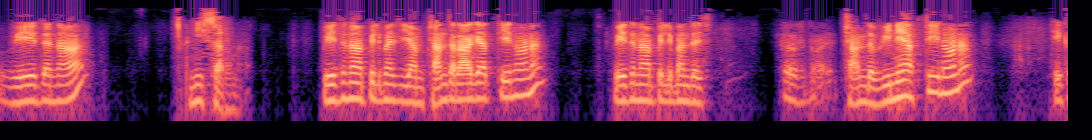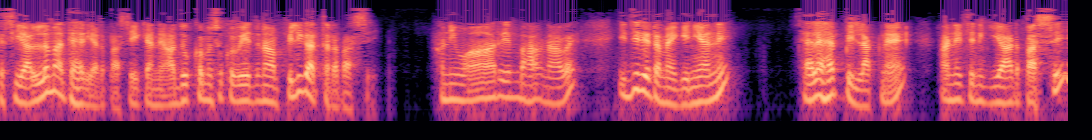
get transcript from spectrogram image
වේදනා නිසරණ වේදනා පිළිබඳ යම් ඡන්ද රාගයක් තියෙනවනම් වේදනා පිළිබඳ ඡන්ද විනයක් තියෙනවනම් ඒක සියල්ලම අතහැරියට පස්සේ ඒ කියන්නේ අදුක්කම සුඛ වේදනා පිළිගත්තට පස්සේ අනිවාර්යෙන් භාවනාව ඉදිරියටමයි ගෙනියන්නේ හැල හැප්පිලක් නැහැ අනිතින් ගියාට පස්සේ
